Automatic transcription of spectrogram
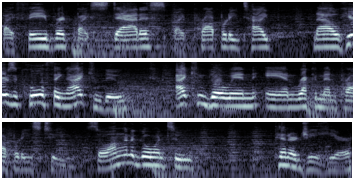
by favorite, by status, by property type. Now, here's a cool thing I can do. I can go in and recommend properties to you. So I'm going to go into Pinergy here,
